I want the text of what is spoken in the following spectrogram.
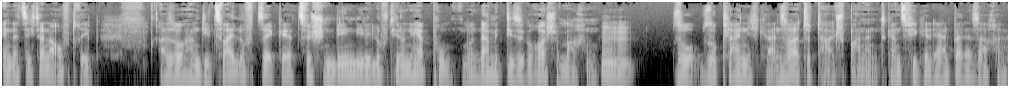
ändert sich dein Auftrieb. Also haben die zwei Luftsäcke, zwischen denen die die Luft hin und her pumpen und damit diese Geräusche machen. So, so Kleinigkeiten. Es war total spannend. Ganz viel gelernt bei der Sache.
